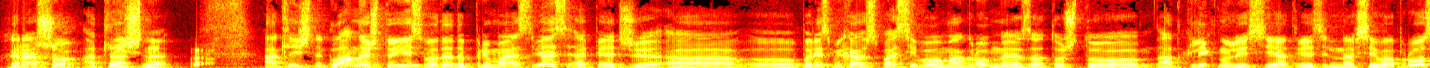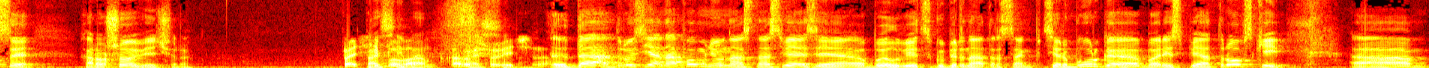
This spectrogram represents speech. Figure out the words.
Хорошо, отлично. Да, да, отлично. Главное, что есть вот эта прямая связь. Опять же, а, э, Борис Михайлович, спасибо вам огромное за то, что откликнулись и ответили на все вопросы. Хорошего вечера. Спасибо, Спасибо вам. Хорошего Спасибо. вечера. Э, да, друзья, напомню, у нас на связи был вице-губернатор Санкт-Петербурга Борис Петровский. А,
